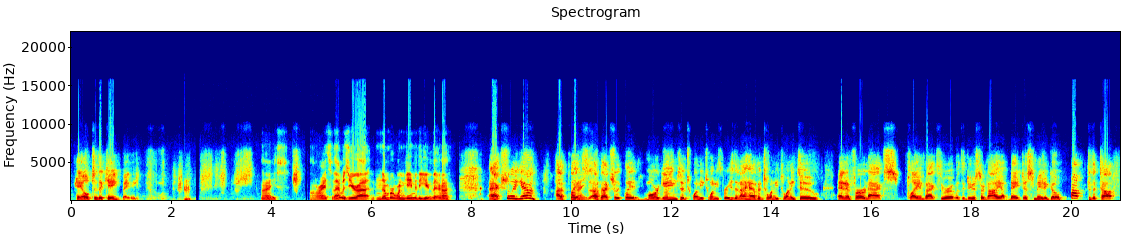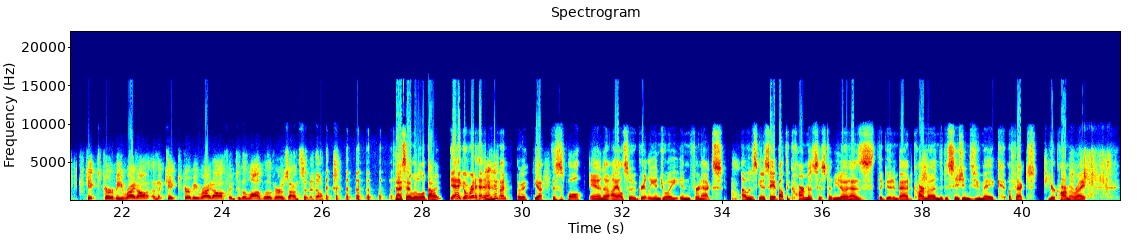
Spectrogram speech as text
Hail to the king, baby. Nice. All right, so that was your uh, number one game of the year there, huh? Actually, yeah. I've played. Nice. I've actually played more games in 2023 than I have in 2022. And Infernax, playing back through it with the Deuce or Die update just made it go pop to the top. Kicked Kirby right off. I mean, kicked Kirby right off into the lava of Erzon Citadel. Can I say a little about it? yeah, go right ahead. Mhm. Anytime. Okay, yeah, this is Paul, and uh, I also greatly enjoy Infernax. I was going to say about the karma system. You know, it has the good and bad karma, and the decisions you make affect your karma, right?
